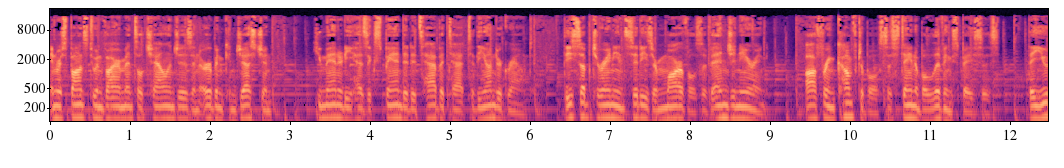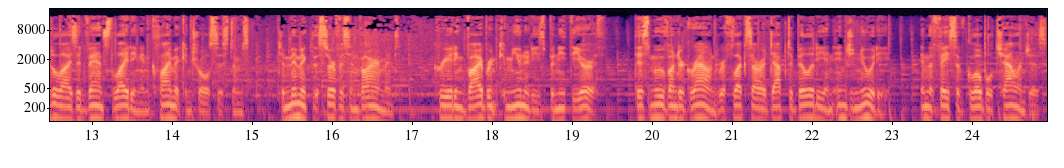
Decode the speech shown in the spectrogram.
In response to environmental challenges and urban congestion, humanity has expanded its habitat to the underground. These subterranean cities are marvels of engineering, offering comfortable, sustainable living spaces. They utilize advanced lighting and climate control systems to mimic the surface environment, creating vibrant communities beneath the earth. This move underground reflects our adaptability and ingenuity in the face of global challenges.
